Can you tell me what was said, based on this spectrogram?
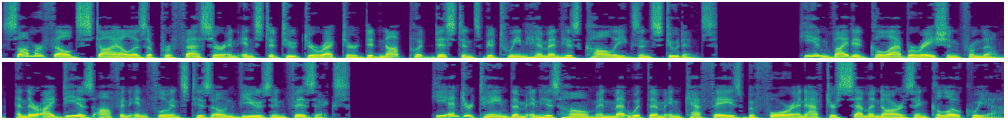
Sommerfeld's style as a professor and institute director did not put distance between him and his colleagues and students. He invited collaboration from them, and their ideas often influenced his own views in physics. He entertained them in his home and met with them in cafés before and after seminars and colloquia.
